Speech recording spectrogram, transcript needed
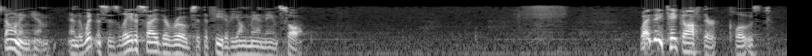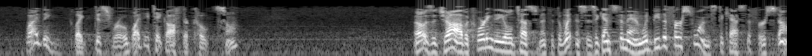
stoning him and the witnesses laid aside their robes at the feet of a young man named Saul. Why'd they take off their clothes? Why'd they like disrobe? Why'd they take off their coats, huh? Well, it was a job, according to the Old Testament, that the witnesses against a man would be the first ones to cast the first stone.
